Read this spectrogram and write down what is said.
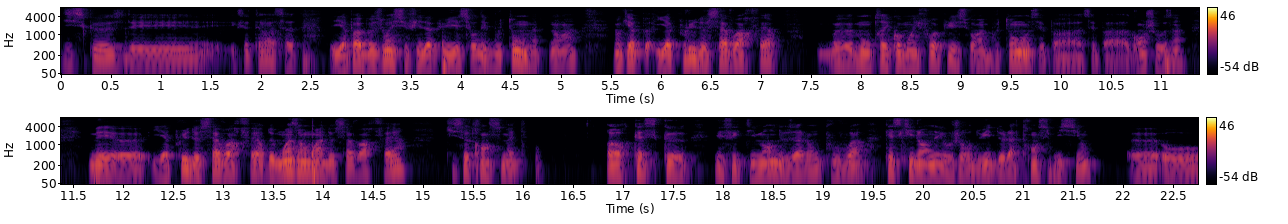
disqueuses, des etc. il n'y a pas besoin, il suffit d'appuyer sur des boutons maintenant. Hein. Donc il n'y a, plus de savoir-faire. Euh, montrer comment il faut appuyer sur un bouton, c'est pas pas grand chose. Hein. Mais euh, il n'y a plus de savoir-faire, de moins en moins de savoir-faire qui se transmettent. Or, qu'est-ce que effectivement nous allons pouvoir, qu'est-ce qu'il en est aujourd'hui de la transmission aux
